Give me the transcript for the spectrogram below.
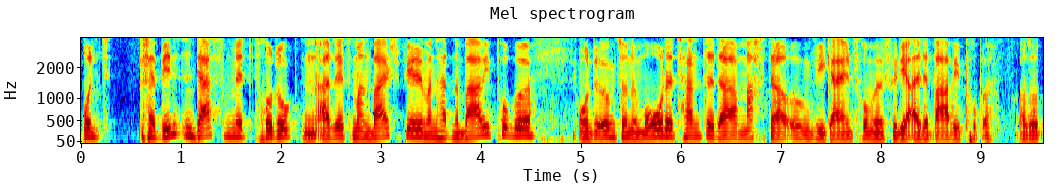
Und verbinden das mit Produkten. Also jetzt mal ein Beispiel, man hat eine Barbie-Puppe und irgendeine so Modetante da macht da irgendwie geilen Fummel für die alte Barbie-Puppe. Also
